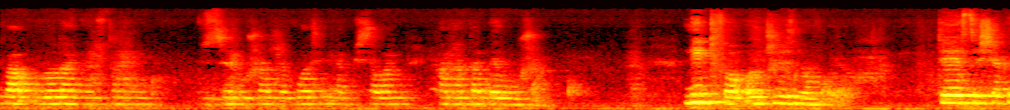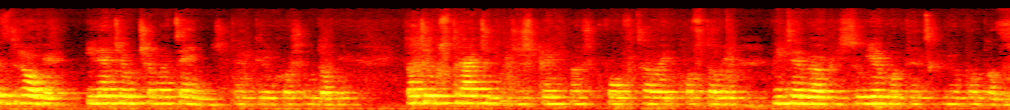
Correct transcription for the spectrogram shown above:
Twa uroda nie ustanie wzrusza, że właśnie napisałem pana Tadeusza. Litwo, ojczyzno moja, Ty jesteś jak zdrowie, ile Cię trzeba cenić, ten tylko się. To Cię stracił, dziś piękność Twą w całej ozdobie. Widzę, by opisuje, bo tęsknię po Tobie.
